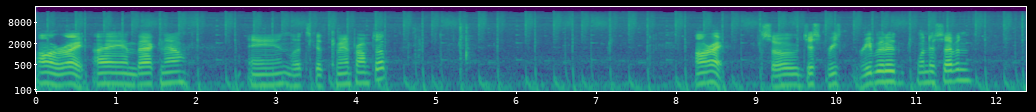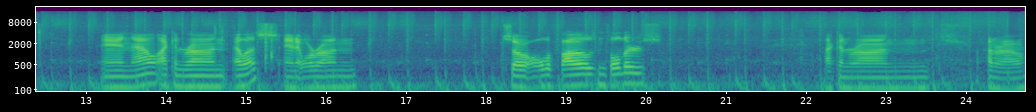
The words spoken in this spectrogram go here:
Alright, I am back now, and let's get the command prompt up. Alright, so just re rebooted Windows 7, and now I can run ls, and it will run show all the files and folders I can run, I don't know.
